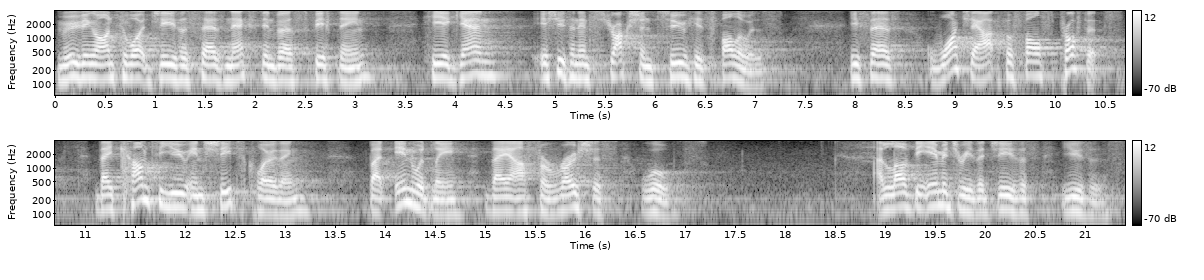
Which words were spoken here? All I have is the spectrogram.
Moving on to what Jesus says next in verse 15, he again issues an instruction to his followers. He says, Watch out for false prophets. They come to you in sheep's clothing, but inwardly they are ferocious wolves. I love the imagery that Jesus uses.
